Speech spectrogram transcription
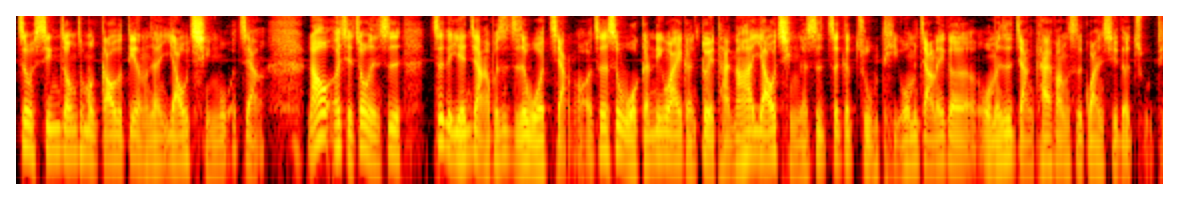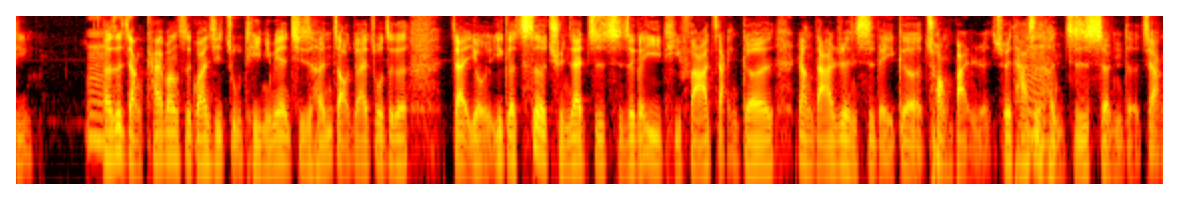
就心中这么高的殿堂这样邀请我这样，然后而且重点是这个演讲还不是只是我讲哦，这是我跟另外一个人对谈，然后他邀请的是这个主题，我们讲了一个，我们是讲开放式关系的主题。他是讲开放式关系主题里面，其实很早就在做这个，在有一个社群在支持这个议题发展跟让大家认识的一个创办人，所以他是很资深的这样。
